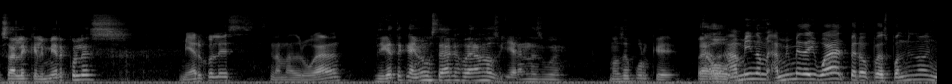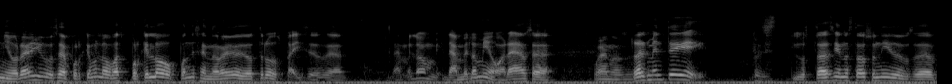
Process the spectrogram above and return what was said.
sale que el miércoles... Miércoles, en la madrugada. Fíjate que a mí me gustaría que fueran los viernes, güey. No sé por qué. A, mí no, a mí me da igual, pero pues ponlo en mi horario. O sea, ¿por qué, me lo vas, ¿por qué lo pones en horario de otros países? O sea, dámelo, dámelo a mi hora. O sea, bueno, realmente, pues lo está haciendo Estados Unidos. O sea,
